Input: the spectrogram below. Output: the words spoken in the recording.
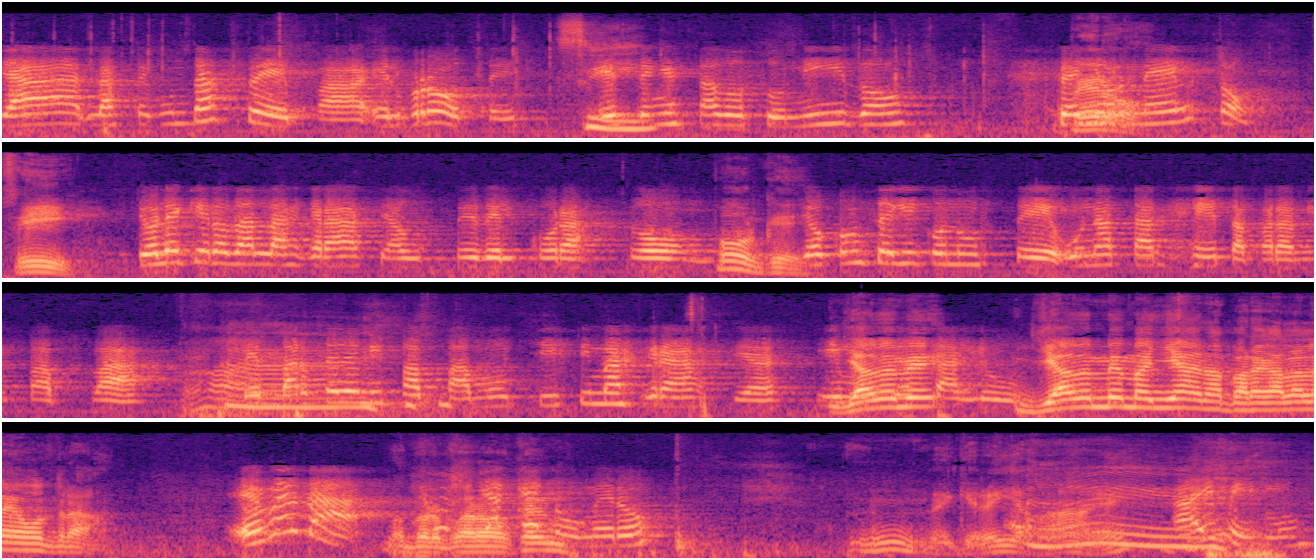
ya la segunda cepa, el brote, está en Estados Unidos. Señor Nelson, Sí. Yo le quiero dar las gracias a usted del corazón. ¿Por qué? Yo conseguí con usted una tarjeta para mi papá. De parte de mi papá, muchísimas gracias y llámeme, mucha salud. Llámeme mañana para regalarle otra. ¿Es verdad? No, pero, pero, ¿Qué número? Mm, me quiere llamar, ¿eh? Ahí mismo.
